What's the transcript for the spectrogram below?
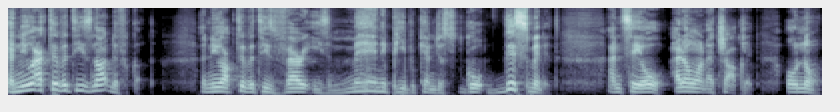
a new activity is not difficult. A new activity is very easy. Many people can just go this minute and say, Oh, I don't want a chocolate. Oh, no,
